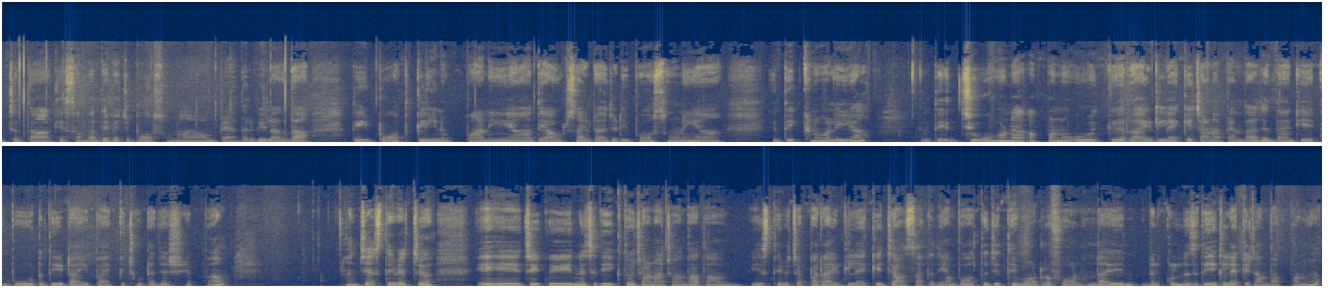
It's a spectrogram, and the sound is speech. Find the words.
ਜਿੱਦਾਂ ਕਿ ਸਮਰ ਦੇ ਵਿੱਚ ਬਹੁਤ ਸੋਹਣਾ ਵੈਦਰ ਵੀ ਲੱਗਦਾ ਅਤੇ ਬਹੁਤ ਕਲੀਨ ਪਾਣੀ ਆ ਅਤੇ ਆਊਟਸਾਈਡ ਆ ਜਿਹੜੀ ਬਹੁਤ ਸੋਹਣੀ ਆ ਦੇਖਣ ਵਾਲੀ ਆ। ਤੇ ਜੋ ਹੁਣ ਆਪਾਂ ਨੂੰ ਉਹ ਇੱਕ ਰਾਈਡ ਲੈ ਕੇ ਜਾਣਾ ਪੈਂਦਾ, ਜਿੱਦਾਂ ਕਿ ਇੱਕ ਬੋਟ ਦੀ ਟਾਈਪ ਆ, ਇੱਕ ਛੋਟਾ ਜਿਹਾ ਸ਼ਿਪ ਆ। ਜਿਸ ਦੇ ਵਿੱਚ ਇਹ ਜੇ ਕੋਈ ਨਜ਼ਦੀਕ ਤੋਂ ਜਾਣਾ ਚਾਹੁੰਦਾ ਤਾਂ ਇਸ ਦੇ ਵਿੱਚ ਆਪਾਂ ਰਾਈਡ ਲੈ ਕੇ ਜਾ ਸਕਦੇ ਹਾਂ ਬਹੁਤ ਜਿੱਥੇ ਵਾਟਰਫਾਲ ਹੁੰਦਾ, ਇਹ ਬਿਲਕੁਲ ਨਜ਼ਦੀਕ ਲੈ ਕੇ ਜਾਂਦਾ ਆਪਾਂ ਨੂੰ।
